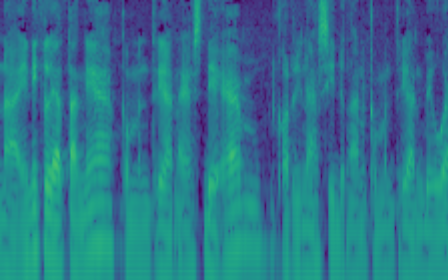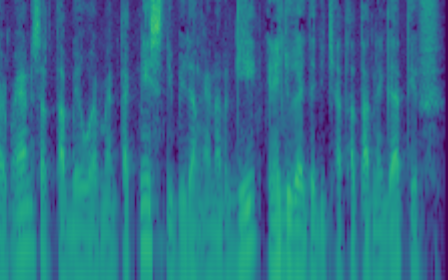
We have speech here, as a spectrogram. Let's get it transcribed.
Nah ini kelihatannya Kementerian SDM koordinasi dengan Kementerian BUMN serta BUMN teknis di bidang energi ini juga jadi catatan negatif.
